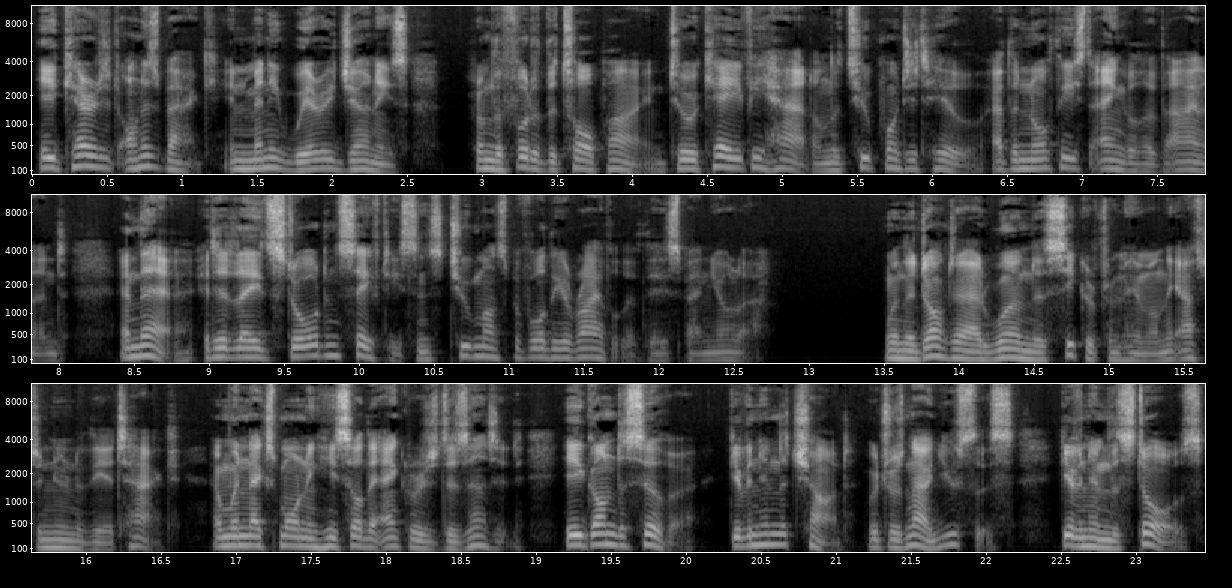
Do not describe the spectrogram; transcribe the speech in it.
He had carried it on his back in many weary journeys from the foot of the tall pine to a cave he had on the two-pointed hill at the northeast angle of the island, and there it had laid stored in safety since two months before the arrival of the Hispaniola. When the doctor had wormed the secret from him on the afternoon of the attack, and when next morning he saw the anchorage deserted, he had gone to Silver, given him the chart, which was now useless, given him the stores,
